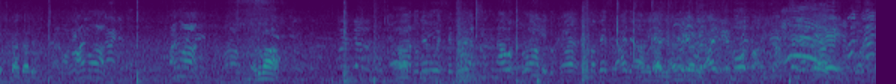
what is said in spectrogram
Sačka, dalje. Ajmo. Ajmo, Ad. Prva. Ado, nemoj se bojati, idi na loptu, Ado, do kraja, nema veze, ajde, ajde, dalje, ajmo dalje. ajde, idemo oba, igra. Ej, Ajde,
